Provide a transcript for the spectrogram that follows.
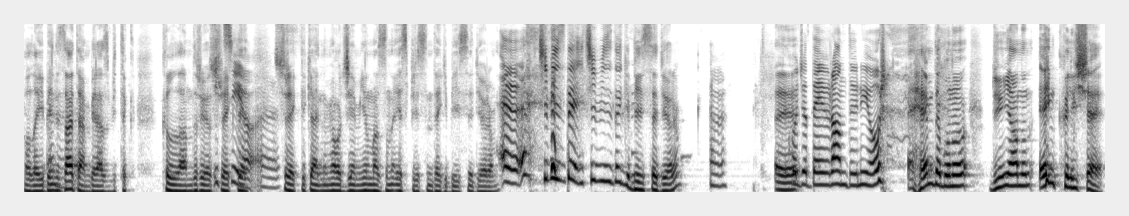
olayı beni Evet. zaten biraz bir tık kıllandırıyor sürekli. İtiyor. Evet. Sürekli kendimi o Cem Yılmaz'ın esprisinde gibi hissediyorum. Evet. İçimizde, içimizde gibi hissediyorum. evet. Ee, Koca devran dönüyor. hem de bunu dünyanın en klişe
